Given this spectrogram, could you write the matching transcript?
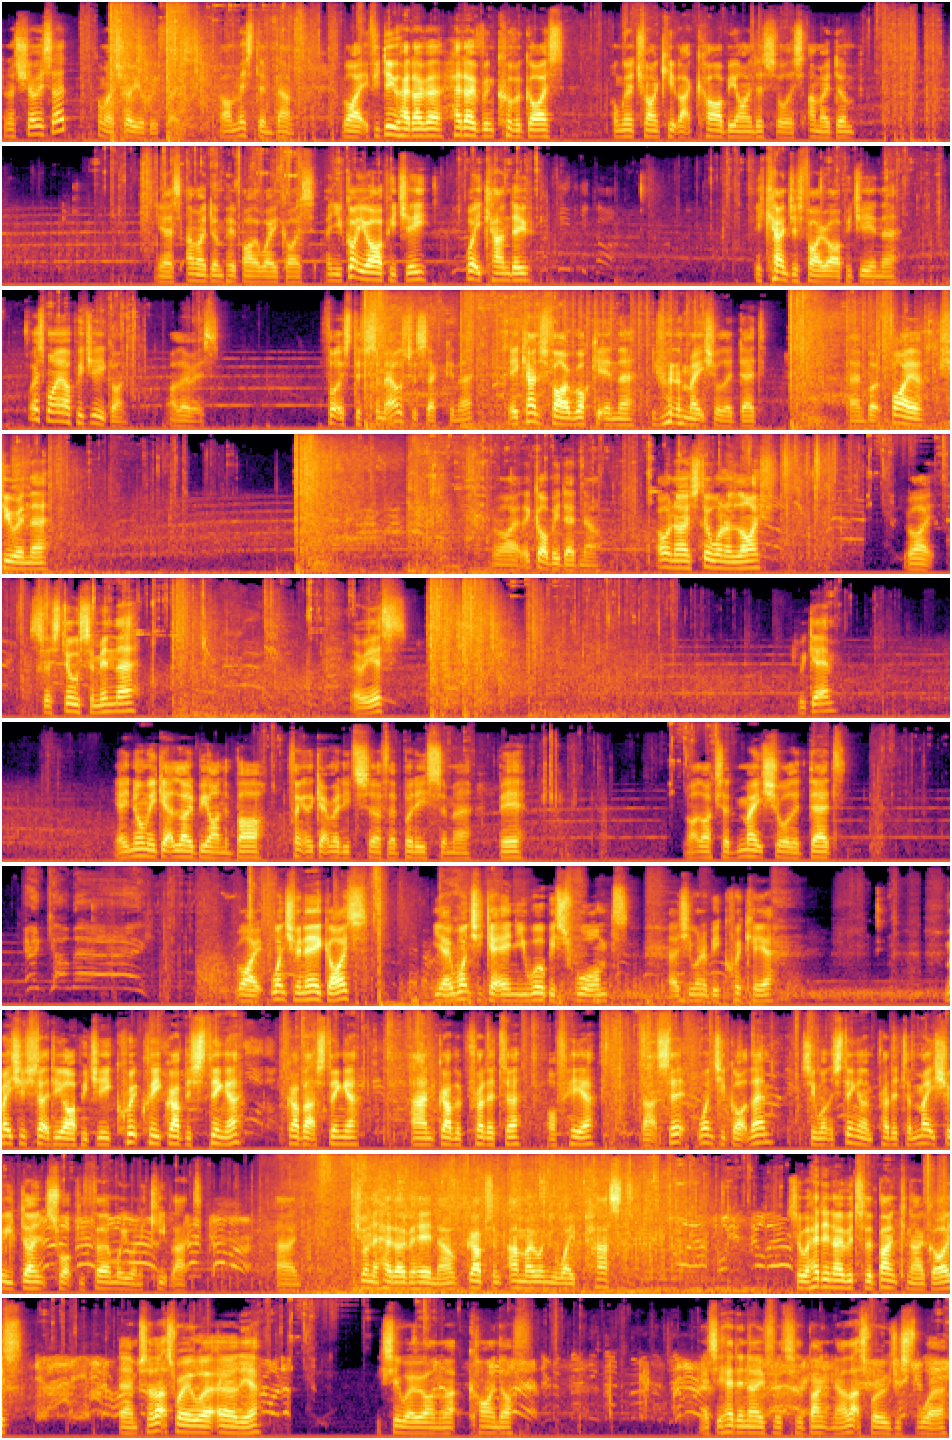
Can I show his head? Come on, show your ugly face. Oh, I missed him, damn. Right, if you do head over, head over and cover, guys. I'm going to try and keep that car behind us, or this ammo dump. Yes, ammo dump here, by the way, guys. And you've got your RPG. What you can do, you can just fire your RPG in there. Where's my RPG gone? Oh, there it is. Thought it was something else for a second there. Yeah, you can just fire a rocket in there. You want to make sure they're dead. Um, but fire a few in there. Right, they got to be dead now. Oh no, still one alive. Right, so still some in there. There he is. Do we get him? Yeah, you normally get a load behind the bar. I think they're getting ready to serve their buddies some uh, beer. Right, like I said, make sure they're dead. Right, once you're in here, guys. Yeah, once you get in, you will be swarmed. Uh, so you want to be quick here. Make sure you select the RPG. Quickly grab the stinger. Grab that stinger. And grab the predator off here. That's it. Once you've got them, so you want the stinger and predator, make sure you don't swap your thermal. You want to keep that. And you want to head over here now. Grab some ammo on your way past. So we're heading over to the bank now, guys. Um, so that's where we were earlier. You see where we're on that, kind of. Yeah, so you're heading over to the bank now. That's where we just were.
